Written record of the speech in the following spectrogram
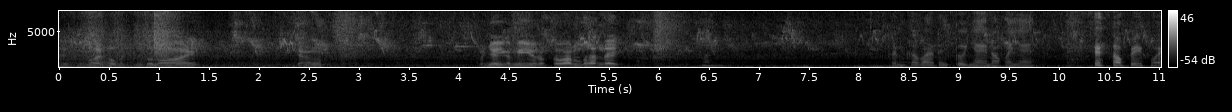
เด็กตัวน้อยเขาไปกินตัวน้อยหยังตัวให ญ่ก็มีอยู่หรอกแต่ว่ามันบ่ทันได้อืมเพิ่นก็ว่าได้ตัวใหญ่เนาะพ่อใหญ่ เอาไปไว้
